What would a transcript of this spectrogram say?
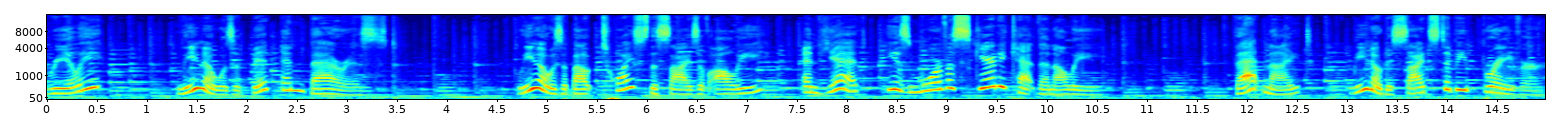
Really? Lino was a bit embarrassed. Lino is about twice the size of Ollie, and yet he is more of a scaredy cat than Ollie. That night, Lino decides to be braver.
